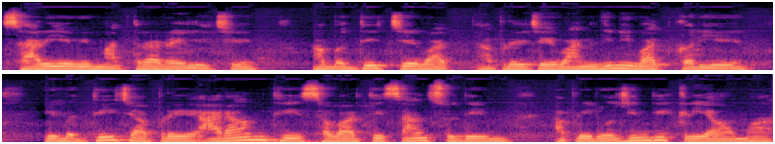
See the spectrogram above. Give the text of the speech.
સારી એવી માત્રા રહેલી છે. આ બધી જ જે વાત, આપણે જે વાનગીની વાત કરીએ, એ બધી જ આપણે આરામથી સવારથી સાંજ સુધી આપણી રોજિંદી ક્રિયાઓમાં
